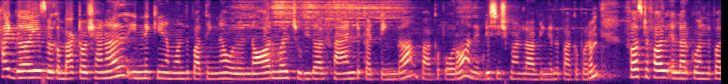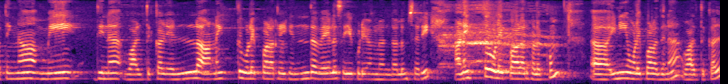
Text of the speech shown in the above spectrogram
Hi girls welcome back to our channel இன்றைக்கி நம்ம வந்து பார்த்திங்கன்னா ஒரு நார்மல் சுடிதார் ஃபேண்ட் கட்டிங் தான் பார்க்க போகிறோம் அது எப்படி ஸ்டிச் பண்ணலாம் அப்படிங்கிறது பார்க்க போகிறோம் ஃபர்ஸ்ட் ஆஃப் ஆல் எல்லாருக்கும் வந்து பார்த்திங்கன்னா மே தின வாழ்த்துக்கள். எல்லா அனைத்து உழைப்பாளர்கள் எந்த வேலை செய்யக்கூடியவங்களாக இருந்தாலும் சரி அனைத்து உழைப்பாளர்களுக்கும் இனிய உழைப்பாளர் தின வாழ்த்துக்கள்.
